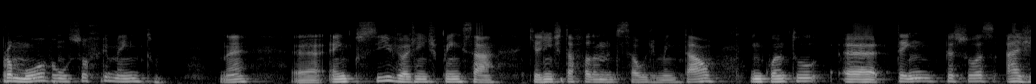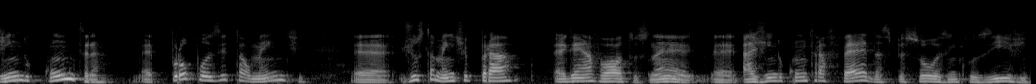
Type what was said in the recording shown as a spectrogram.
promovam o sofrimento. Né? É, é, impossível a gente pensar que a gente está falando de saúde mental enquanto é, tem pessoas agindo contra, é, propositalmente, é, justamente para é, ganhar votos, né? É, agindo contra a fé das pessoas, inclusive,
